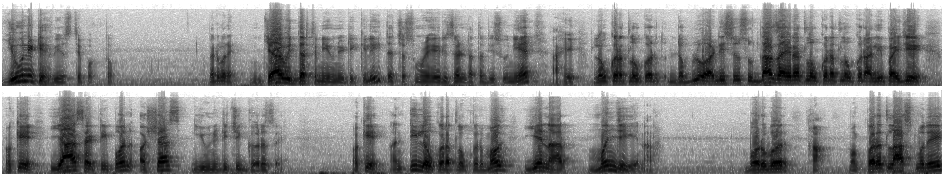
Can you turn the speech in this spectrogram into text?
युनिटी हवी असते फक्त. बरोबर आहे? ज्या विद्यार्थ्यांनी युनिटी केली त्याच्यामुळे हे रिझल्ट आता दिसून येत आहे. लवकरात लवकर डब्ल्यू आर डी सी सुद्धा जाहिरात लवकरात लवकर आली पाहिजे ओके यासाठी पण अशाच युनिटीची गरज आहे ओके आणि ती लवकरात लवकर मग येणार म्हणजे येणार. बरोबर? हां. मग परत लास्टमध्ये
